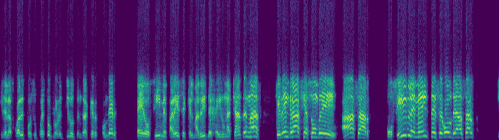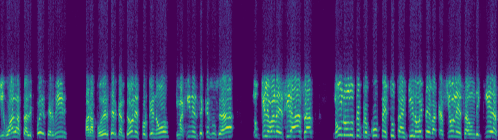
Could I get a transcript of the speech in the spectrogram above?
y de las cuales por supuesto Florentino tendrá que responder. Pero sí me parece que el Madrid deja ir una chance. Es más, que den gracias, hombre, a Hazard. Posiblemente ese gol de Hazard igual hasta les puede servir para poder ser campeones, ¿por qué no? Imagínense qué suceda. ¿qué le van a decir a Hazard? No, no, no te preocupes, tú tranquilo, vete de vacaciones a donde quieras,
